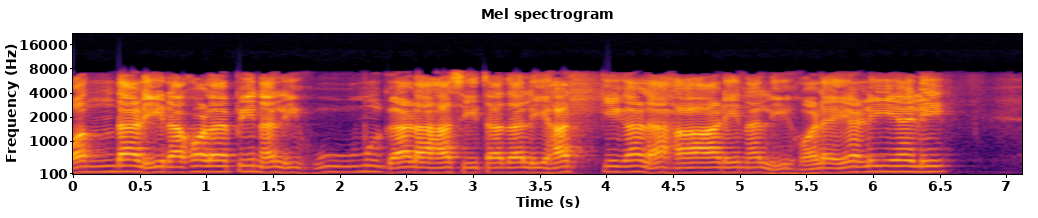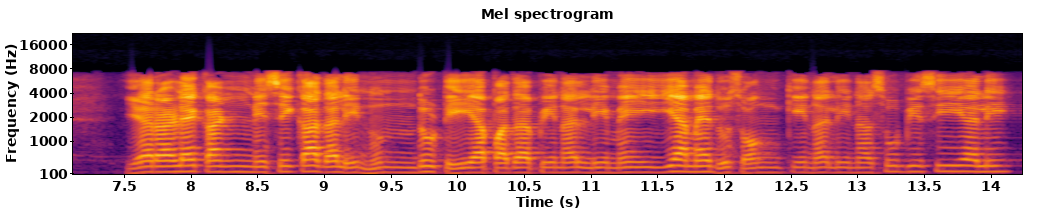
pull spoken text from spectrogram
ಹೊಂದಳಿರ ಹೊಳಪಿನಲಿ ಹೂಮುಗಳ ಹಸಿತದಲ್ಲಿ ಹಕ್ಕಿಗಳ ಹಾಡಿನಲ್ಲಿ ಹೊಳೆಯಳಿಯಲಿ. ಎರಳೆ ಕಣ್ಣಿಸಿ ಕದಲಿ ನುಂದುಟಿಯ ಪದಪಿನಲ್ಲಿ ಮೆಯ್ಯ ಮೆದು ನಸುಬಿಸಿಯಲಿ.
